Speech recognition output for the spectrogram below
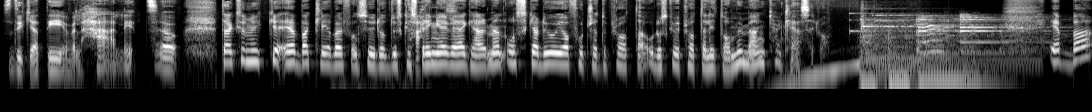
så tycker jag att det är väl härligt. Ja. Tack så mycket Ebba Kleber från Sydow. Du ska springa iväg här men Oskar du och jag fortsätter prata och då ska vi prata lite om hur man kan klä sig då. Ebba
